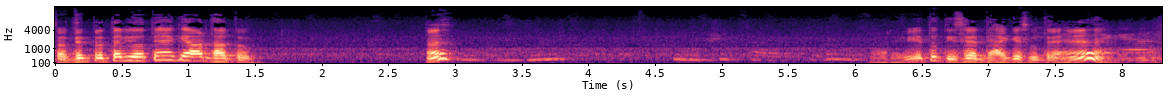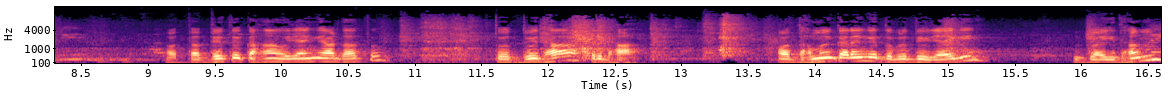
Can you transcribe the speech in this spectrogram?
तद्धित प्रत्यय भी होते हैं क्या अर्थ धातु है? अरे ये तो तीसरे अध्याय के सूत्र हैं। और तद्धित कहाँ हो जाएँगे अर्थ धातु तो द्विधा त्रिधा। और धम करेंगे तो वृद्धि हो जाएगी। द्वैधम,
